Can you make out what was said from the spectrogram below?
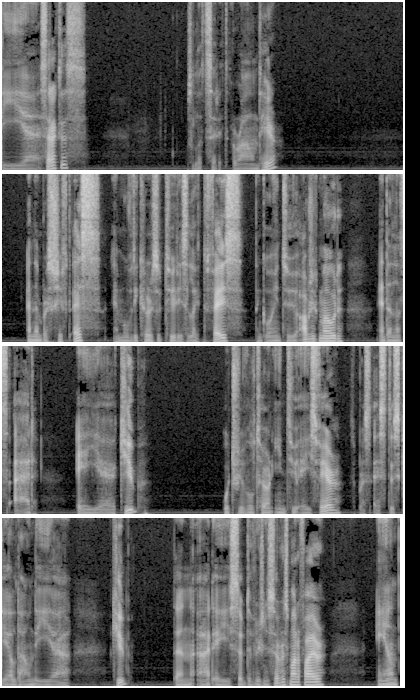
the uh, Z axis. So let's set it around here. And then press Shift S and move the cursor to the selected face. Then go into object mode and then let's add a uh, cube which we will turn into a sphere. So press S to scale down the uh, cube. Then add a subdivision surface modifier and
